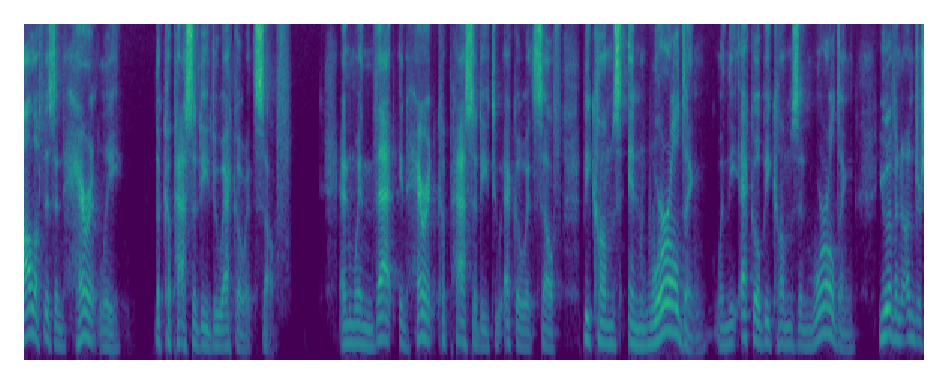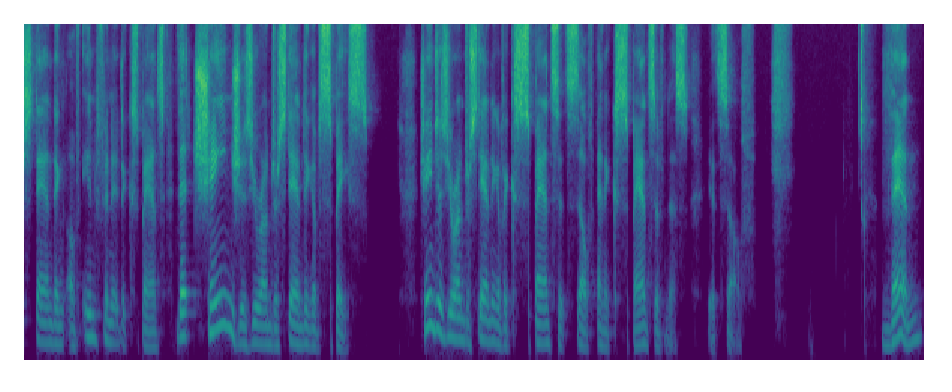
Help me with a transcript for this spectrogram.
Aleph is inherently the capacity to echo itself. And when that inherent capacity to echo itself becomes enworlding, when the echo becomes enworlding, you have an understanding of infinite expanse that changes your understanding of space, changes your understanding of expanse itself and expansiveness itself. Then,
